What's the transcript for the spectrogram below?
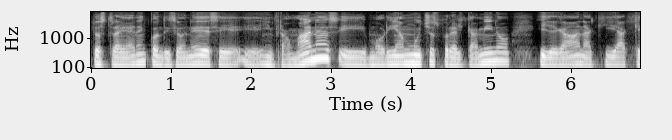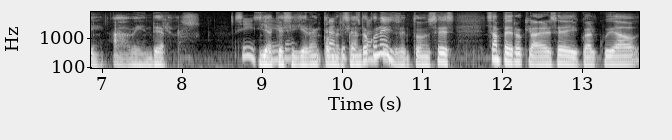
los traían en condiciones eh, eh, infrahumanas y morían muchos por el camino y llegaban aquí a qué? A venderlos Sí, y a que era siguieran comerciando con ellos. Entonces, San Pedro Claver se dedicó al cuidado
